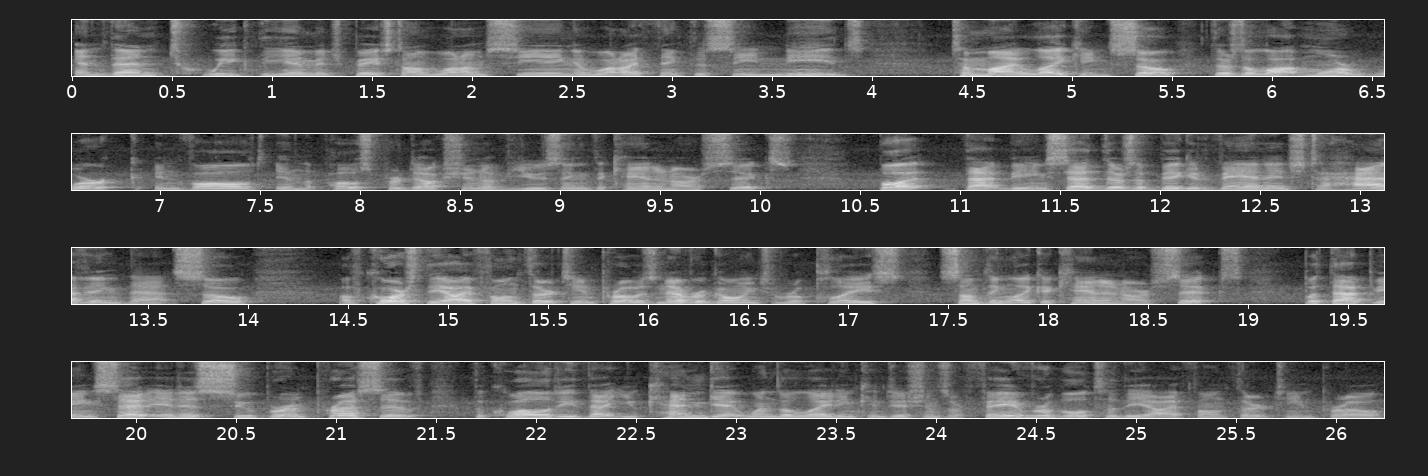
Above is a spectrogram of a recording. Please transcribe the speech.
and then tweak the image based on what I'm seeing and what I think the scene needs to my liking. So there's a lot more work involved in the post-production of using the Canon R6, but that being said, there's a big advantage to having that. So of course, the iPhone 13 Pro is never going to replace something like a Canon R6. But that being said, it is super impressive the quality that you can get when the lighting conditions are favorable to the iPhone 13 Pro,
